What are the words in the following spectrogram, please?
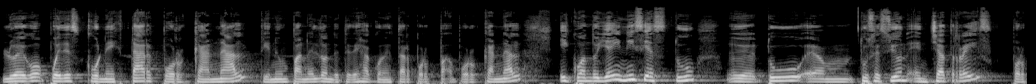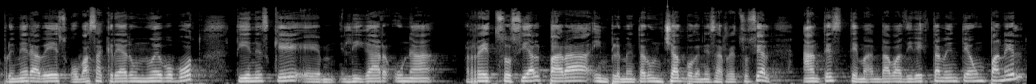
Luego puedes conectar por canal, tiene un panel donde te deja conectar por, por canal y cuando ya inicias tu, eh, tu, um, tu sesión en ChatRace por primera vez o vas a crear un nuevo bot, tienes que eh, ligar una red social para implementar un chatbot en esa red social. Antes te mandaba directamente a un panel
